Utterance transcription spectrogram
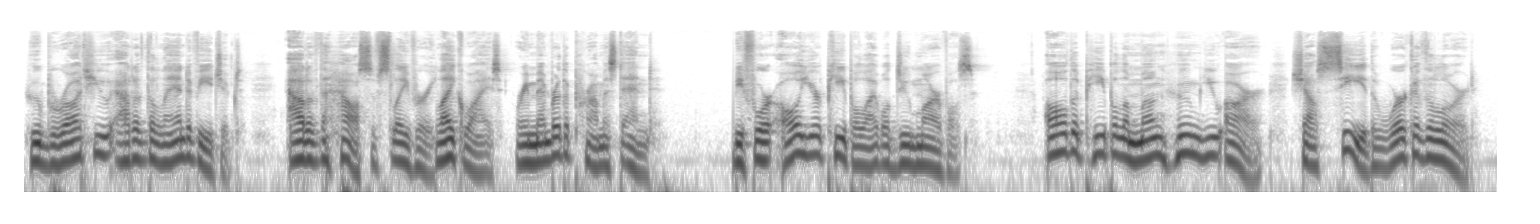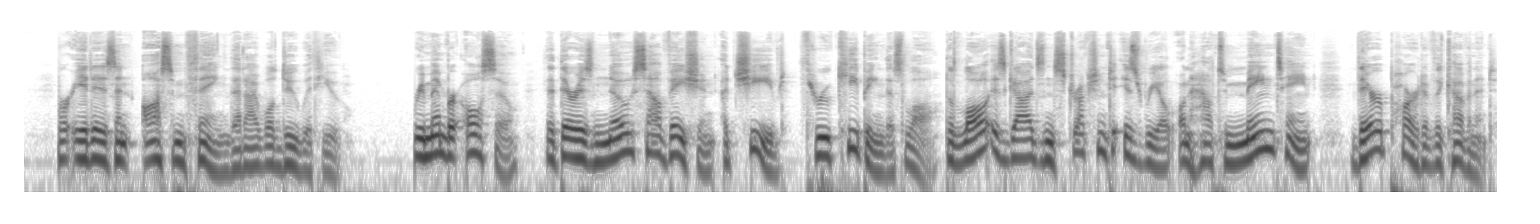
who brought you out of the land of Egypt, out of the house of slavery. Likewise, remember the promised end. Before all your people I will do marvels. All the people among whom you are shall see the work of the Lord, for it is an awesome thing that I will do with you. Remember also that there is no salvation achieved through keeping this law. The law is God's instruction to Israel on how to maintain their part of the covenant,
